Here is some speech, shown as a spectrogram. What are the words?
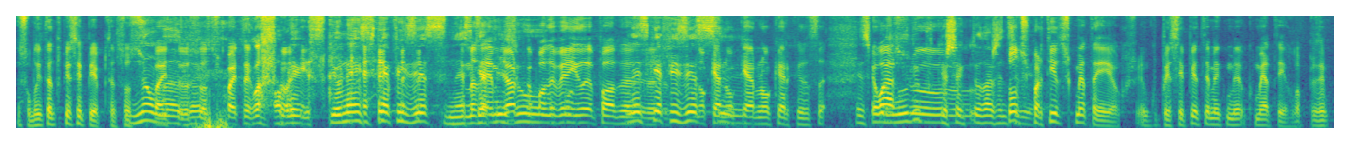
Eu sou militante do PCP, portanto sou Não, suspeito, mas- sou suspeito em relação a Obrigado. isso. Eu nem sequer fiz esse. Nem Mas é melhor fiz que o- pode haver. Pode, nem sequer fiz esse. Não quero, não quero, não quero que. esse eu acho porque achei que toda a gente todos os sabia. partidos cometem erros. O PCP também come- comete erros. Por exemplo,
